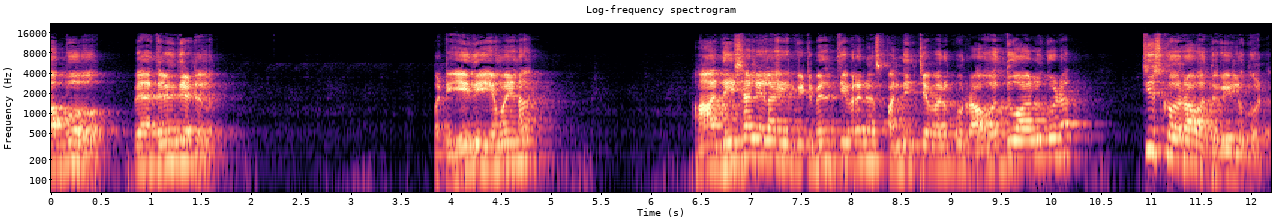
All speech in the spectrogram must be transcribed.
అబ్బో వీళ్ళ తెలివితేటలు. బట్ ఏది ఏమైనా ఆ దేశాలు ఇలా వీటి మీద తీవ్రంగా స్పందించే వరకు రావద్దు వాళ్ళు కూడా తీసుకో రావద్దు వీళ్ళు కూడా.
